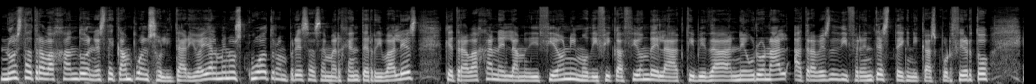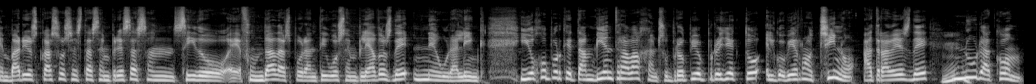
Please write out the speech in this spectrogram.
no está trabajando en este campo en solitario. Hay al menos cuatro empresas emergentes rivales que trabajan en la medición y modificación de la actividad neuronal a través de diferentes técnicas. Por cierto, en varios casos estas empresas han sido eh, fundadas por antiguos empleados de Neuralink. Y ojo porque también trabaja en su propio proyecto el gobierno chino a través de Nuracom.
